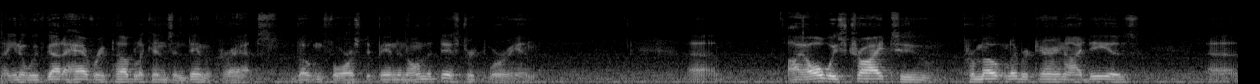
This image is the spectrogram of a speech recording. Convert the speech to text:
Now, you know, we've got to have Republicans and Democrats voting for us depending on the district we're in. Uh, I always try to promote libertarian ideas, uh,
